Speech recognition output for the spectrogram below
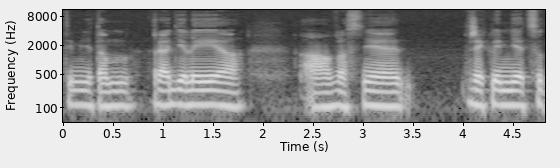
ty mě tam radili a, a vlastně řekli mě, co,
